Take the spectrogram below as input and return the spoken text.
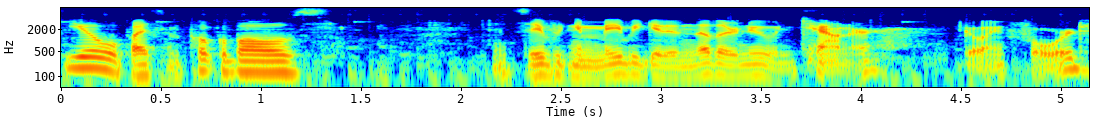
Heal, we'll buy some Pokeballs, and see if we can maybe get another new encounter going forward.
